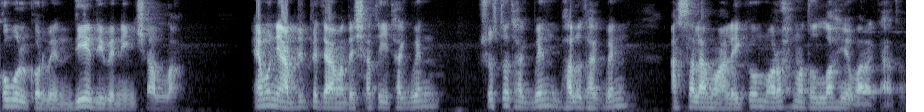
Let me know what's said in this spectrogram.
কবুল করবেন, দিয়ে দিবেন ইনশাল্লাহ এমনই আপডেট পেতে আমাদের সাথেই থাকবেন, সুস্থ থাকবেন, ভালো থাকবেন। আসসালামু আলাইকুম রহমতুল্লাহ বারাকাতুহ।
